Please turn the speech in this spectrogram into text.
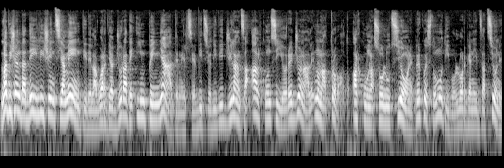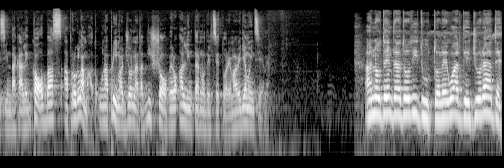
La vicenda dei licenziamenti della Guardia Giurate impegnate nel servizio di vigilanza al Consiglio regionale non ha trovato alcuna soluzione. Per questo motivo l'organizzazione sindacale Cobas ha proclamato una prima giornata di sciopero all'interno del settore, ma vediamo insieme hanno tentato di tutto le guardie giurate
